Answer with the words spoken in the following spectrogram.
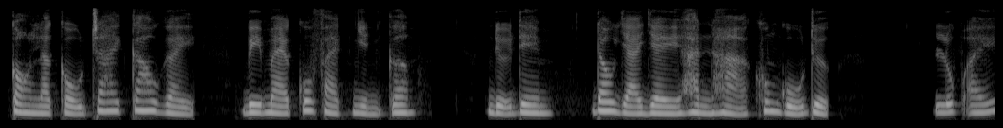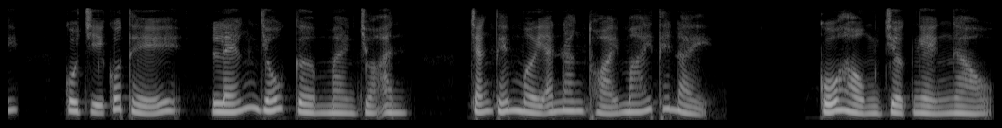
còn là cậu trai cao gầy, bị mẹ cô phạt nhìn cơm. Nửa đêm, đau dạ dày hành hạ không ngủ được. Lúc ấy, cô chỉ có thể lén giấu cơm mang cho anh, chẳng thể mời anh ăn thoải mái thế này. Cổ họng chợt nghẹn ngào,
